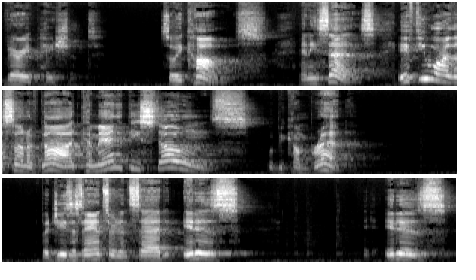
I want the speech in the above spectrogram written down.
very patient. So he comes and he says, If you are the Son of God, command that these stones would become bread. But Jesus answered and said, It is, it is,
